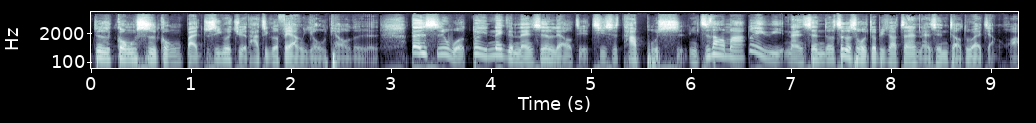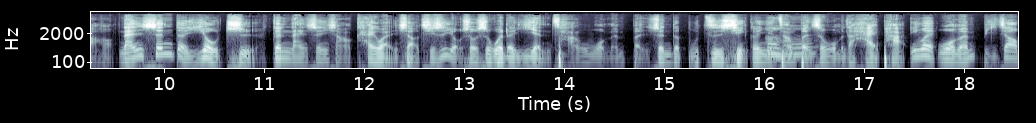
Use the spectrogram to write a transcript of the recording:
就是公事公办，就是因为觉得他这个非常油条的人。但是我对那个男生的了解，其实他不是，你知道吗？对于男生的这个时候，我就必须要站在男生角度来讲话哈。男生的幼稚跟男生想要开玩笑，其实有时候是为了掩藏我们本身的不自信，跟掩藏本身我们的害怕，因为我们比较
